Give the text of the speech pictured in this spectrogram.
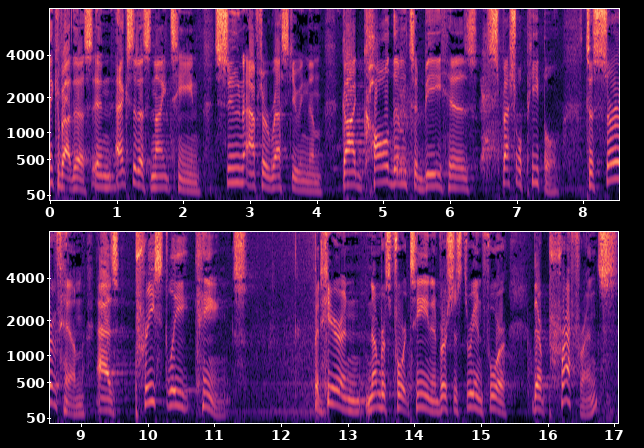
Think about this. In Exodus 19, soon after rescuing them, God called them to be his special people, to serve him as priestly kings. But here in Numbers 14, in verses 3 and 4, their preference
